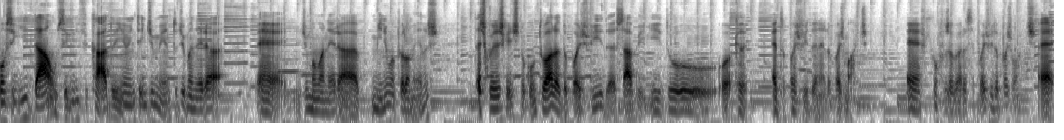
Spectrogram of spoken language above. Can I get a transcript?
conseguir dar um significado e um entendimento de maneira é, de uma maneira mínima pelo menos das coisas que a gente não controla do pós-vida sabe? E do é do pós-vida né? Do pós-morte. É fiquei confuso agora se é pós-vida ou pós-morte. É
